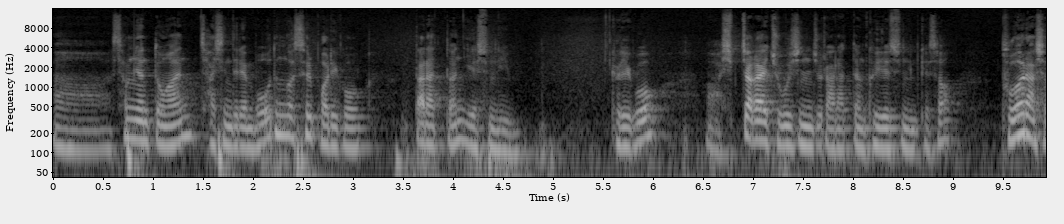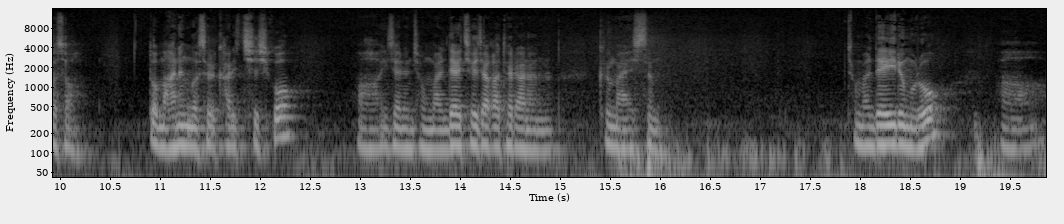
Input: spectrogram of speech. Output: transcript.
어, 3년 동안 자신들의 모든 것을 버리고 따랐던 예수님, 그리고 어, 십자가에 죽으신 줄 알았던 그 예수님께서 부활하셔서 또 많은 것을 가르치시고 어, 이제는 정말 내 제자가 되라는 그 말씀, 정말 내 이름으로 어,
